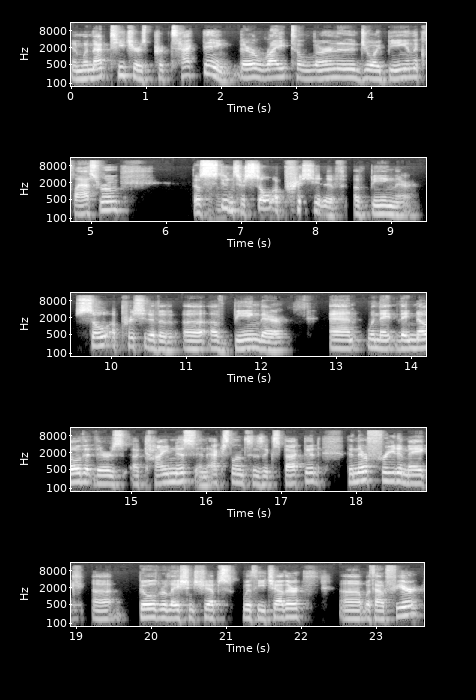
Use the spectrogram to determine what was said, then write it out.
and when that teacher is protecting their right to learn and enjoy being in the classroom those mm-hmm. students are so appreciative of being there so appreciative of uh, of being there and when they they know that there's a kindness and excellence is expected then they're free to make uh, build relationships with each other uh, without fear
